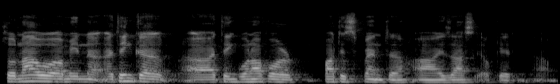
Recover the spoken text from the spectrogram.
So now, I mean, I think uh, I think one of our participant uh, is asking. Okay, um,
